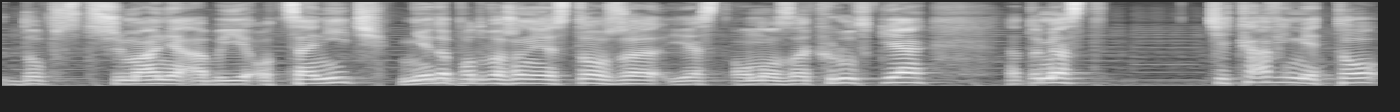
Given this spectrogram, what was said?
do wstrzymania, aby je ocenić. Nie do podważenia jest to, że jest ono za krótkie, natomiast ciekawi mnie to,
